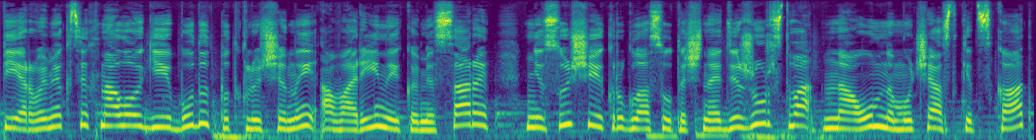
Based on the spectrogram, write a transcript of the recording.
Первыми к технологии будут подключены аварийные комиссары, несущие круглосуточное дежурство на умном участке ЦКАД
